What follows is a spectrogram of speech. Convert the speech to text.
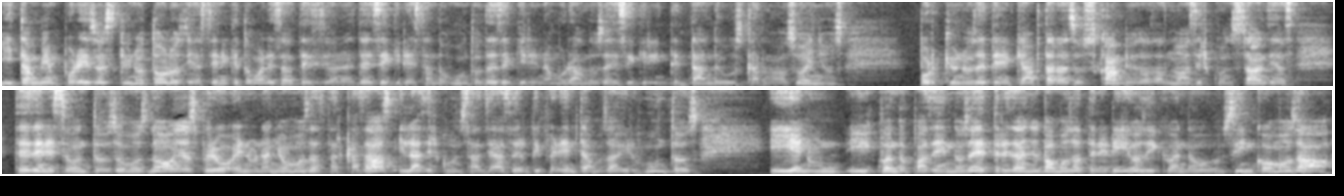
Y también por eso es que uno todos los días tiene que tomar esas decisiones de seguir estando juntos, de seguir enamorándose, de seguir intentando de buscar nuevos sueños porque uno se tiene que adaptar a esos cambios, a esas nuevas circunstancias. Entonces en este momento somos novios, pero en un año vamos a estar casados y la circunstancia va a ser diferente, vamos a vivir juntos. Y, en un, y cuando pasen, no sé, tres años vamos a tener hijos y cuando cinco vamos a,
